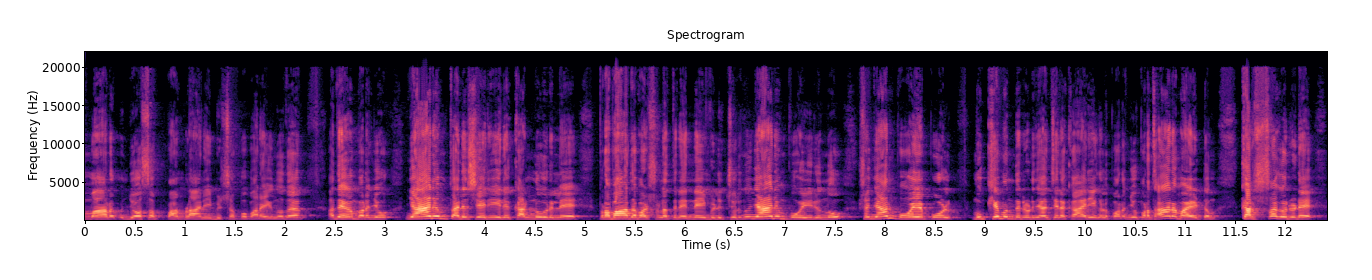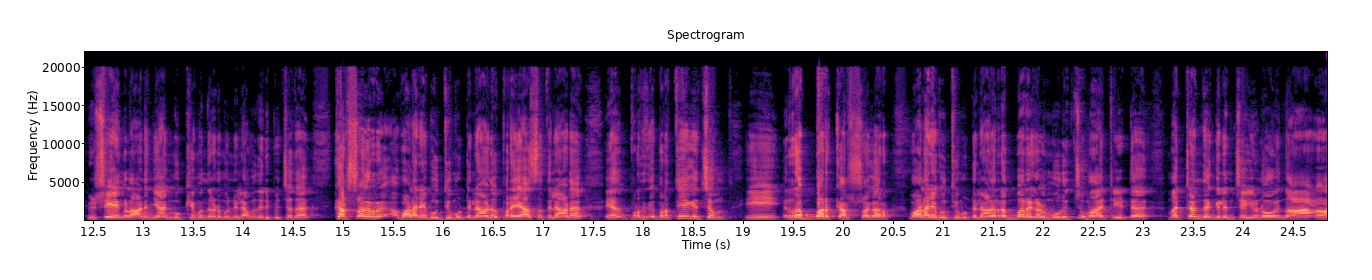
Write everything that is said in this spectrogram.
മാർ ജോസഫ് പാംപ്ലാനി ബിഷപ്പ് പറയുന്നത്. അദ്ദേഹം പറഞ്ഞു ഞാനും തലശ്ശേരിയിൽ കണ്ണൂരിലെ പ്രഭാത ഭക്ഷണത്തിൽ എന്നെയും വിളിച്ചിരുന്നു. ഞാനും പോയിരുന്നു. പക്ഷെ ഞാൻ പോയപ്പോൾ മുഖ്യമന്ത്രിയോട് ഞാൻ ചില കാര്യങ്ങൾ പറഞ്ഞു. പ്രധാനമായിട്ടും കർഷകരുടെ വിഷയങ്ങളാണ് ഞാൻ മുഖ്യമന്ത്രിയുടെ മുന്നിൽ അവതരിപ്പിച്ചത്. കർഷകർ വളരെ ബുദ്ധിമുട്ടിലാണ് പ്രയാസത്തിലാണ്. പ്രത്യേകിച്ചും ഈ റബ്ബർ കർഷകർ വളരെ ബുദ്ധിമുട്ടിലാണ്. റബ്ബറുകൾ മുറിച്ചു മാറ്റിയിട്ട് മറ്റെന്തെങ്കിലും ചെയ്യണോ എന്ന് ആ-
